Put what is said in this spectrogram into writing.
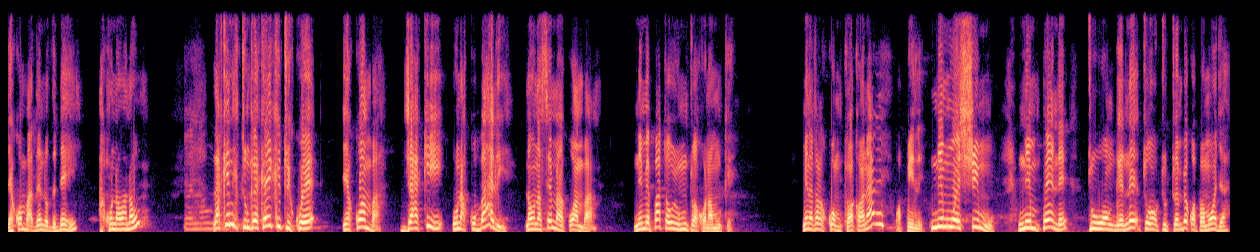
ya kwamba at the end of the day hakuna wanaume. Wanaume. Lakini tungeweka hii kitu ikwe ya kwamba Jackie, unakubali na unasema ya kwamba nimepata huyu mtu ako na mke, mimi nataka kuwa mke wake wa nani, wa pili, ni mheshimu, nimpende, tuongene, tu, tutembee kwa pamoja,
